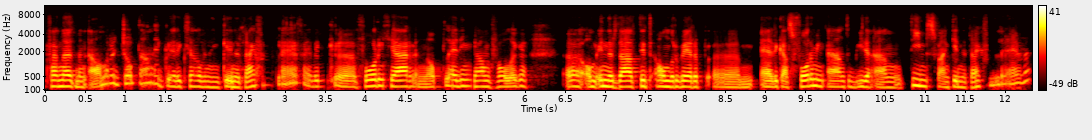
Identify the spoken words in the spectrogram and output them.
vanuit mijn andere job dan. Ik werk zelf in een kinderdagverblijf. Heb ik uh, vorig jaar een opleiding gaan volgen uh, om inderdaad dit onderwerp um, eigenlijk als vorming aan te bieden aan teams van kinderdagverblijven.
